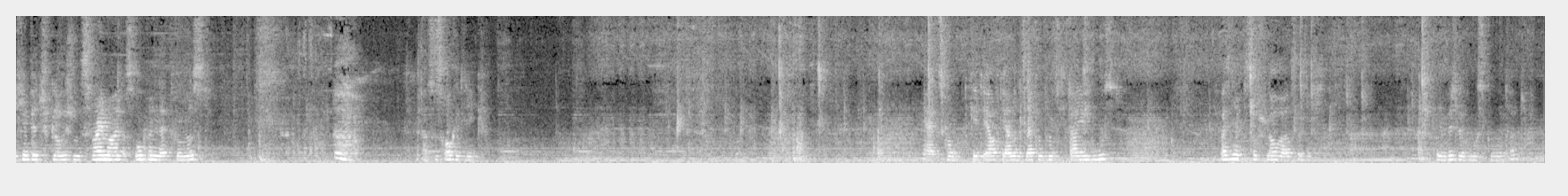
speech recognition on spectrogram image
Und ich habe jetzt, glaube ich, schon zweimal das Open Net gemüsst. Das ist Rocket League. Ja, jetzt kommt, geht er auf die andere Seite und drückt sich da den Boost. Ich weiß nicht, ob das so schlau war, als er sich den Mittelboost geholt hat.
